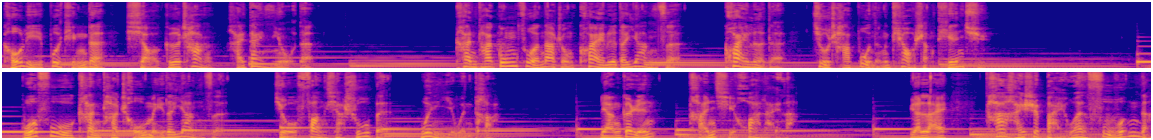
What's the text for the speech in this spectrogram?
口里不停的小歌唱，还带扭的。看他工作那种快乐的样子，快乐的就差不能跳上天去。国父看他愁眉的样子，就放下书本问一问他，两个人谈起话来了。原来他还是百万富翁呢。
